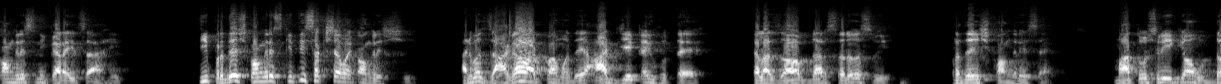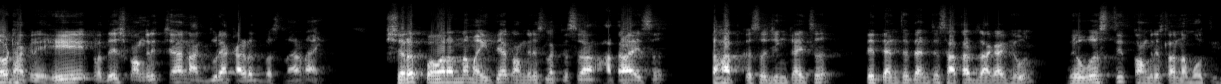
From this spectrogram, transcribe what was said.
काँग्रेसनी करायचं आहे ती प्रदेश काँग्रेस किती सक्षम आहे काँग्रेसची आणि मग जागा वाटपामध्ये आज जे काही होत आहे त्याला जबाबदार सर्वस्वी प्रदेश काँग्रेस आहे. मातोश्री किंवा उद्धव ठाकरे हे प्रदेश काँग्रेसच्या नागदुऱ्या काढत बसणार नाही. शरद पवारांना माहिती आहे काँग्रेसला कसं हाताळायचं तहात कसं जिंकायचं ते त्यांचे त्यांचे सात आठ जागा घेऊन व्यवस्थित काँग्रेसला नमवतील.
